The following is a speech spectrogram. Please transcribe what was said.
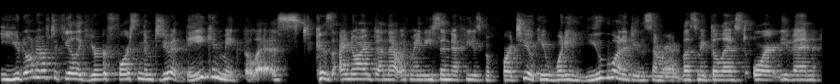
you don't have to feel like you're forcing them to do it. They can make the list. Cause I know I've done that with my niece and nephews before too. Okay, what do you want to do this summer? Let's make the list. Or even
